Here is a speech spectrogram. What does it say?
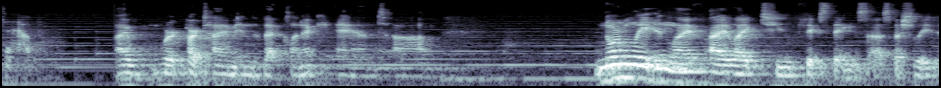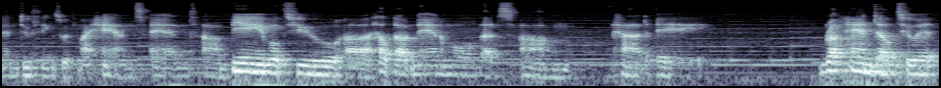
to have. I work part time in the vet clinic, and um, normally in life I like to fix things, especially and do things with my hands. And um, being able to uh, help out an animal that's um, had a rough hand dealt to it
